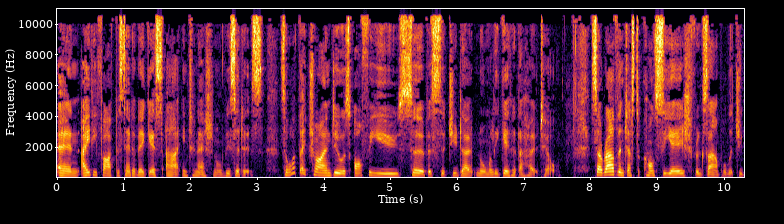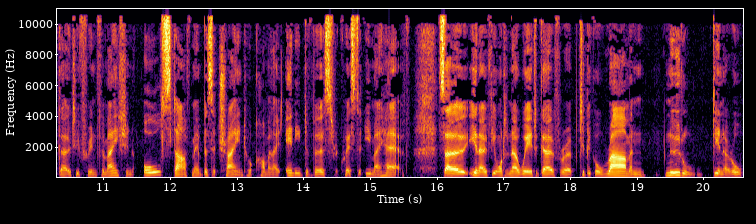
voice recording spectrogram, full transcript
and 85% of their guests are international visitors. So, what they try and do is offer you service that you don't normally get at a hotel. So, rather than just a concierge, for example, that you go to for information, all staff members are trained to accommodate any diverse request that you may have. So, you know, if you want to know where to go for a typical ramen noodle dinner or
